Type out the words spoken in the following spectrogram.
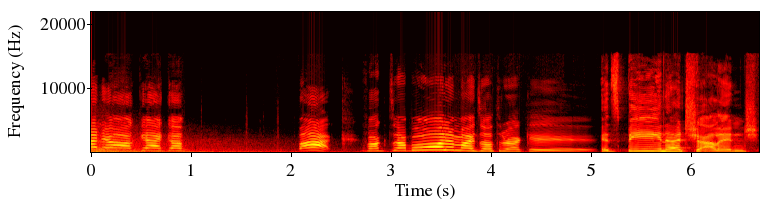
Ano gaga. Fuck. Fucked up all of my Dothraki. It's been a challenge,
